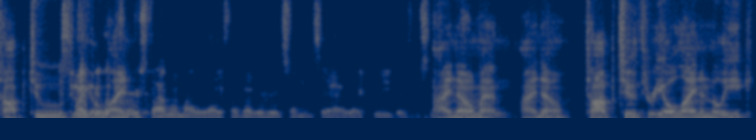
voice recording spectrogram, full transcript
top two, This three might be O the line. first time in my life I've ever heard someone say I like the Eagles. receiver." I know, man. I know. Top two, three O line in the league.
